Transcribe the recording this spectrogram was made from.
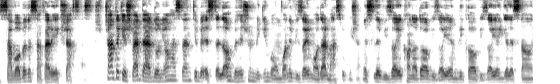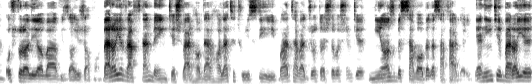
سوابق سفر یک شخص هستش چند تا کشور در دنیا هستند که به اصطلاح بهشون میگیم به عنوان ویزای مادر محسوب میشن مثل ویزای کانادا، ویزای امریکا، ویزای انگلستان، استرالیا و ویزای ژاپن. برای رفتن به این کشورها در حالت توریستی باید توجه داشته باشیم که نیاز به سوابق سفر داریم. یعنی اینکه برای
